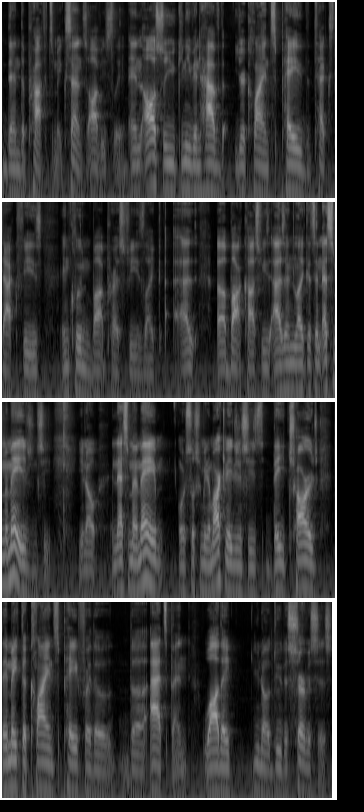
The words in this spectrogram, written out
then the profits make sense, obviously. And also, you can even have your clients pay the tech stack fees, including BotPress fees, like uh, bot cost fees, as in like it's an SMMA agency. You know, an SMMA or social media marketing agencies, they charge, they make the clients pay for the the ad spend while they you know do the services.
